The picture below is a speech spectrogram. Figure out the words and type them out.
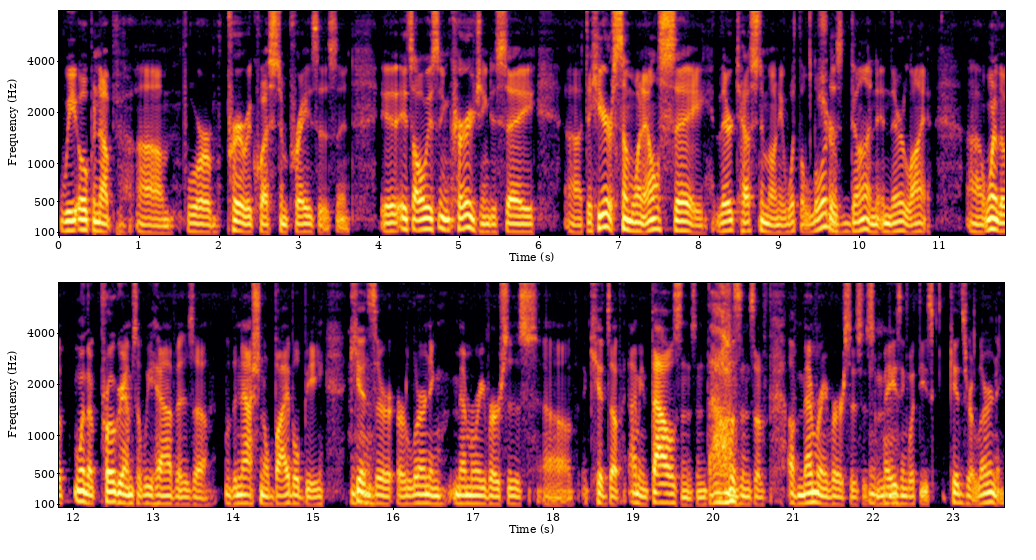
we open up um, for prayer requests and praises and it, it's always encouraging to say uh, to hear someone else say their testimony what the lord sure. has done in their life uh, one of the one of the programs that we have is uh, the National Bible Bee. Kids mm-hmm. are, are learning memory verses. Uh, kids up, I mean, thousands and thousands of, of memory verses. It's mm-hmm. amazing what these kids are learning.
